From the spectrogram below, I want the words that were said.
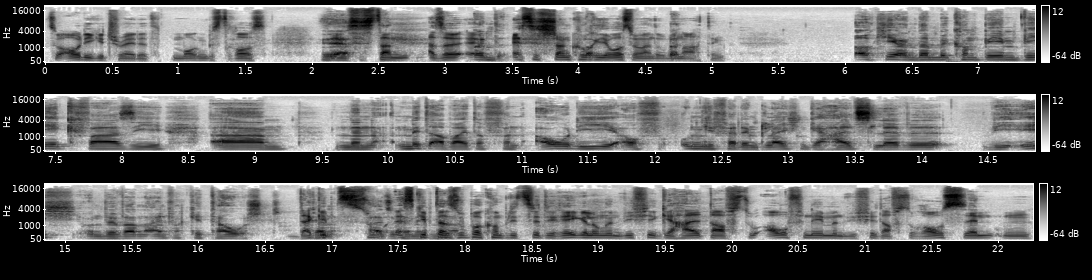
zu Audi getradet. Morgen bist du raus. Ja. Es ist dann, also äh, Und- es ist schon kurios, wenn man drüber nachdenkt. Okay, und dann bekommt BMW quasi ähm, einen Mitarbeiter von Audi auf ungefähr dem gleichen Gehaltslevel wie ich und wir werden einfach getauscht. Da Kann- gibt's also es gibt da super komplizierte Regelungen, wie viel Gehalt darfst du aufnehmen, wie viel darfst du raussenden.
